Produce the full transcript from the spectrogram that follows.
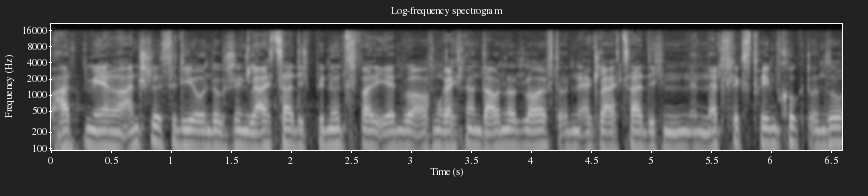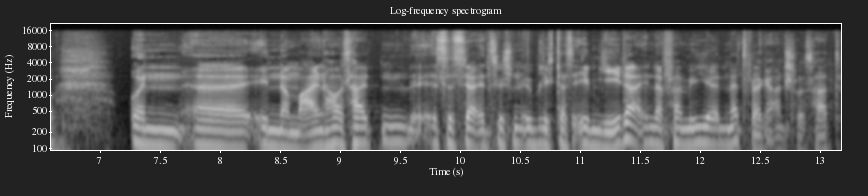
hat mehrere Anschlüsse, die er unter Umständen gleichzeitig benutzt, weil irgendwo auf dem Rechner ein Download läuft und er gleichzeitig einen Netflix-Stream guckt und so. Und äh, in normalen Haushalten ist es ja inzwischen üblich, dass eben jeder in der Familie einen Netzwerkanschluss hat,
